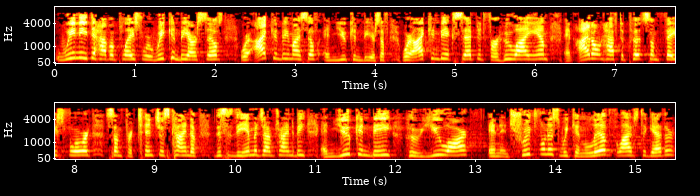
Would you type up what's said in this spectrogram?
we need to have a place where we can be ourselves, where I can be myself and you can be yourself, where I can be accepted for who I am and I don't have to put some face forward, some pretentious kind of, this is the image I'm trying to be, and you can be who you are, and in truthfulness we can live lives together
